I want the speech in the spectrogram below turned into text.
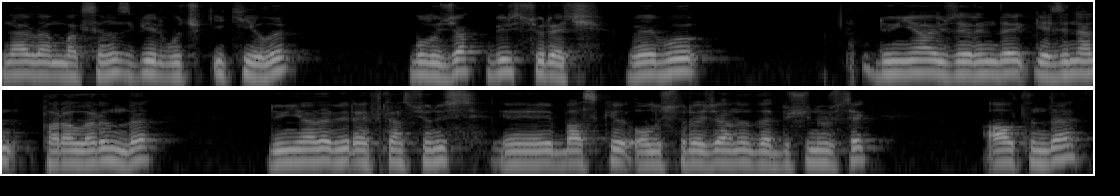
nereden baksanız bir buçuk iki yılı bulacak bir süreç ve bu dünya üzerinde gezinen paraların da dünyada bir enflasyonist e, baskı oluşturacağını da düşünürsek altında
